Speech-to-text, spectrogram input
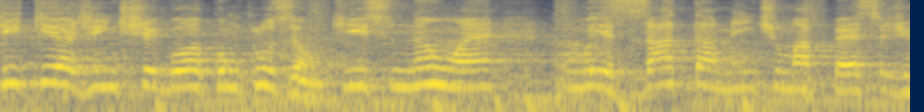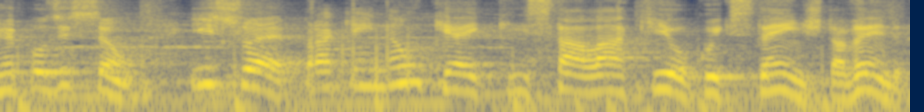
que, que a gente chegou à conclusão? Que isso não é exatamente uma peça de reposição. Isso é, para quem não quer instalar aqui o Quick Stand, tá vendo?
